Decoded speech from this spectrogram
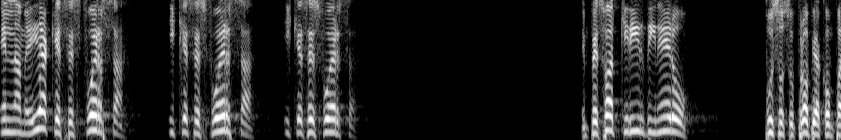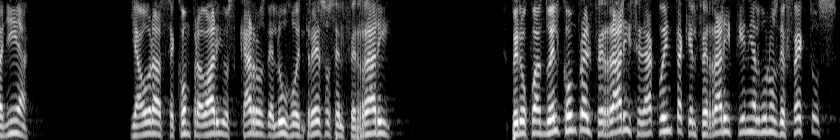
en la medida que se esfuerza y que se esfuerza y que se esfuerza. Empezó a adquirir dinero, puso su propia compañía y ahora se compra varios carros de lujo, entre esos el Ferrari. Pero cuando él compra el Ferrari se da cuenta que el Ferrari tiene algunos defectos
